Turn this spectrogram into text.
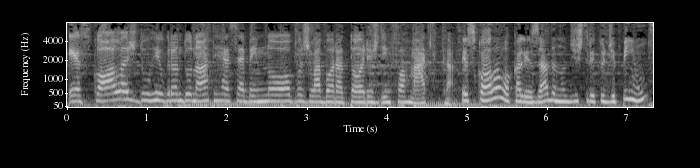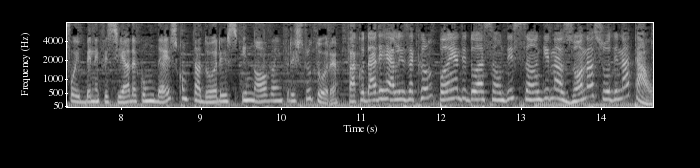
Escolas do Rio Grande do Norte recebem novos laboratórios de informática. Escola localizada no distrito de Pinhum foi beneficiada com 10 computadores e nova infraestrutura. Faculdade realiza campanha de doação de sangue na Zona Sul de Natal.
